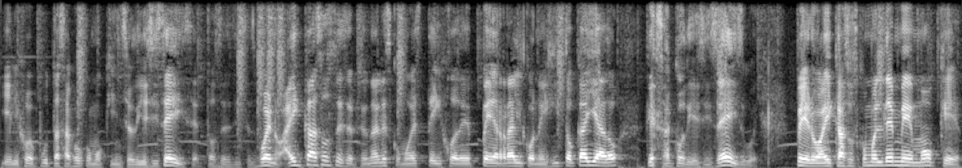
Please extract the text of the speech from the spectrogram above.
y el hijo de puta sacó como 15 o 16. Entonces dices, bueno, hay casos excepcionales como este hijo de perra, el conejito callado, que sacó 16, güey. Pero hay casos como el de Memo que...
